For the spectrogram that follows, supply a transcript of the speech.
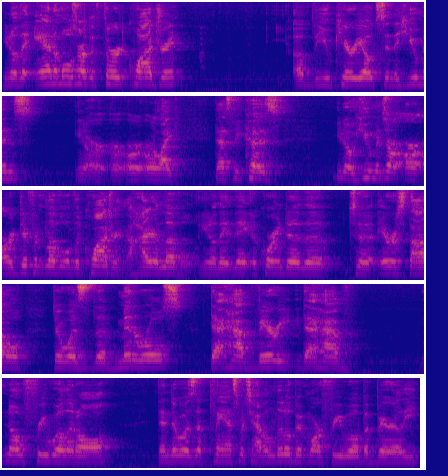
you know the animals are the third quadrant of the eukaryotes and the humans, you know, or, or, or like that's because you know humans are, are, are a different level of the quadrant, a higher level. You know, they, they according to the to Aristotle, there was the minerals that have very that have no free will at all then there was the plants which have a little bit more free will but barely.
